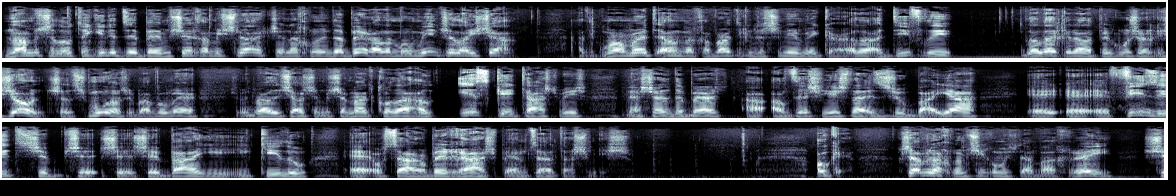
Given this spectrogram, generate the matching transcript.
למה שלא תגיד את זה בהמשך המשנה כשאנחנו נדבר על המומין של האישה? אז הגמרא אומרת, אלא מחברתי כדי שאני מעיקר, אלא עדיף לי ללכת על הפירוש הראשון של שמואל, שבא ואומר, שמדבר על אישה שמשמעת קולה על עסקי תשמיש, מאשר לדבר על זה שיש לה איזושהי בעיה. אה, אה, אה, פיזית שבה היא כאילו עושה הרבה רעש באמצע התשמיש. אוקיי, עכשיו אנחנו נמשיך במשנה הבאה אחרי ש,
